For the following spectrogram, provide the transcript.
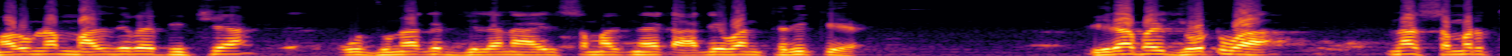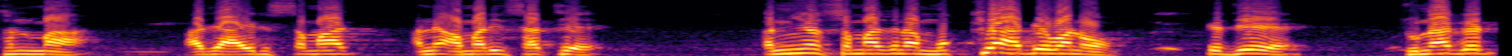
મારું નામ માલદેવભાઈ પીઠિયા. હું જુનાગઢ જિલ્લાના આહિર સમાજના એક આગેવાન તરીકે હીરાભાઈ જોટવાના સમર્થનમાં આજે આહિર સમાજ અને અમારી સાથે અન્ય સમાજના મુખ્ય આગેવાનો કે જે જુનાગઢ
